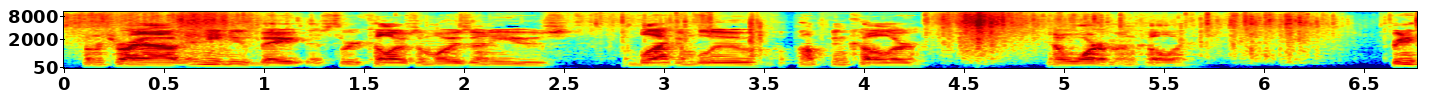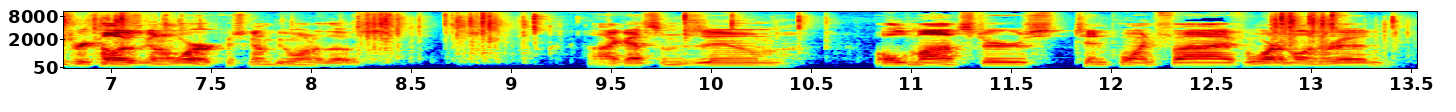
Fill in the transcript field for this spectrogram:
I'm going to try out any new bait. There's three colors I'm always going to use. A black and blue, a pumpkin color, and a watermelon color. If any three colors are going to work, it's going to be one of those. I got some Zoom Old Monsters 10.5 watermelon red.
